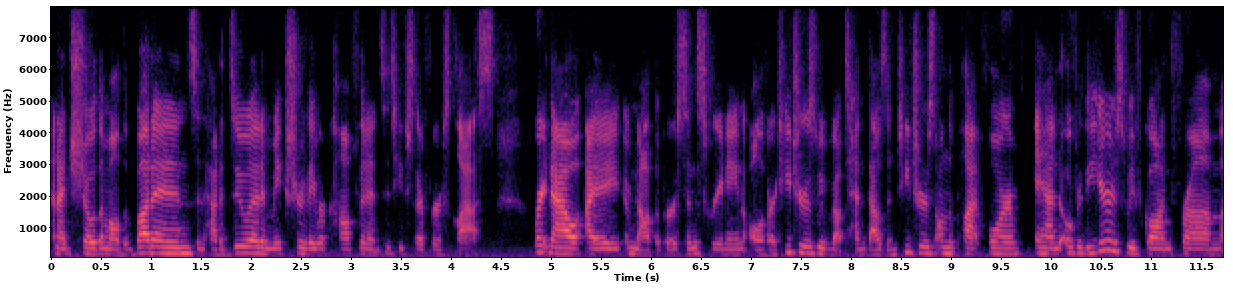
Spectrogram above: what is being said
and i'd show them all the buttons and how to do it and make sure they were confident to teach their first class right now i am not the person screening all of our teachers. We have about 10,000 teachers on the platform. And over the years we've gone from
